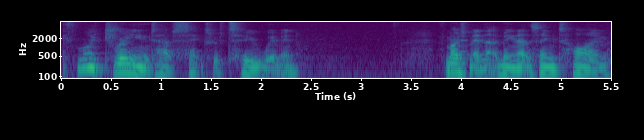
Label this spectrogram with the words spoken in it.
it's my dream to have sex with two women. For most men, that would mean at the same time.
